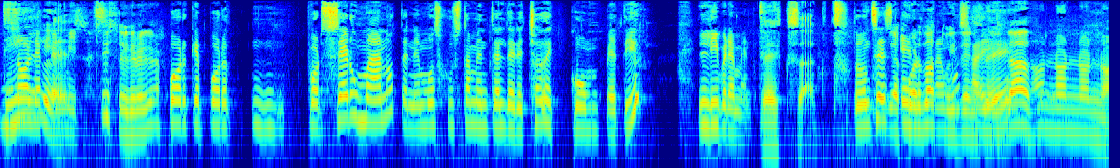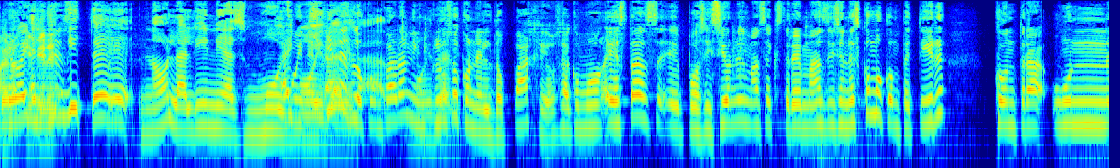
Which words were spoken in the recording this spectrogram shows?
no le permitas. Sí, segregar. Porque por, mm, por ser humano tenemos justamente el derecho de competir libremente. Exacto. Entonces, De acuerdo a tu entramos ahí. identidad. No, no, no, no. Pero aquí el límite, no, la línea es muy, Hay muy quienes lo comparan incluso delgada. con el dopaje, o sea, como estas eh, posiciones más extremas, dicen, es como competir contra un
